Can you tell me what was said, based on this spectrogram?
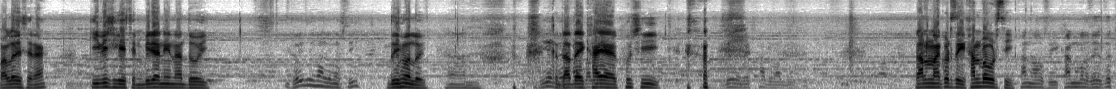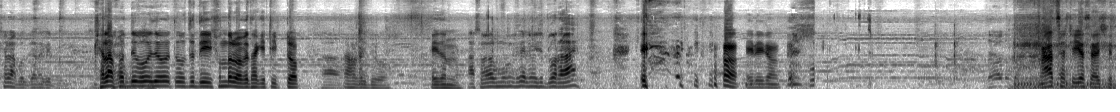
ভালো হয়েছে না? কি বেশি খেয়েছেন বিরিয়ানি না দই? দই মালই। হ্যাঁ। দাদাই খায়া খুশি। রান্না করছে কি? খানবা করছি? খান বলছি খান বলছে তো খেলা বলছে না খেলা ফত দেবো তো যদি সুন্দরভাবে থাকে টিপটপ হ্যাঁ। তাহলেই দেবো। এই জন্য আসলে মুভি চাইলে মেশে ডরায়। এটাই তো। আচ্ছা ঠিক আছে আসেন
